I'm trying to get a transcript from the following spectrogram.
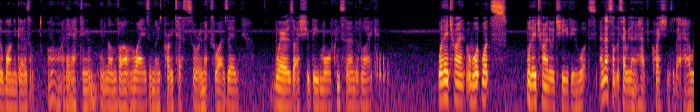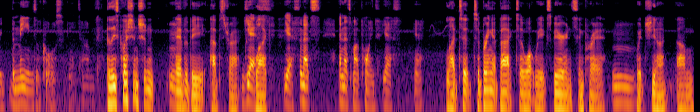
the one who goes, oh, are they acting in non-violent ways in those protests or in X, Y, Z? Whereas I should be more concerned of like, what are they trying? What what's what are they trying to achieve here? What's and that's not to say we don't have questions about how we the means, of course, but um, but these questions shouldn't ever be abstract Mm. yes, like yes, and that's and that's my point. Yes, yeah, like to, to bring it back to what we experience in prayer, mm, which, you know, um,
